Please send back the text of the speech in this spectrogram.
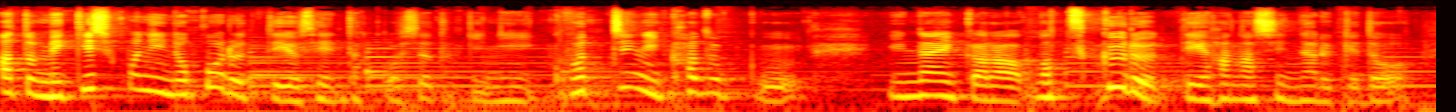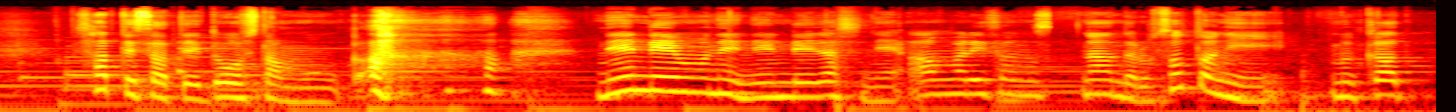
あとメキシコに残るっていう選択をした時にこっちに家族いないから、まあ、作るっていう話になるけどさてさてどうしたもんか。年齢もね年齢だしねあんまりそのなんだろう外に向かって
